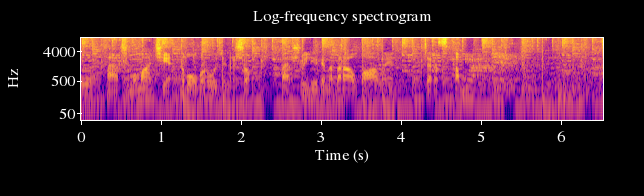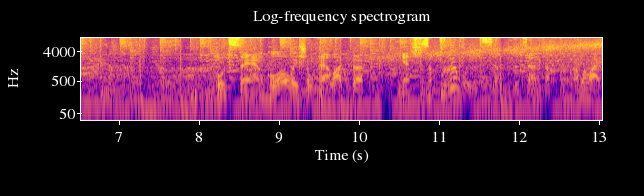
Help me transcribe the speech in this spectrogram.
у першому матчі нового розіграшу першої ліги набирав бали через кам. Куценко вийшов Гелак. М'яч затримується. Куценка пробиває.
